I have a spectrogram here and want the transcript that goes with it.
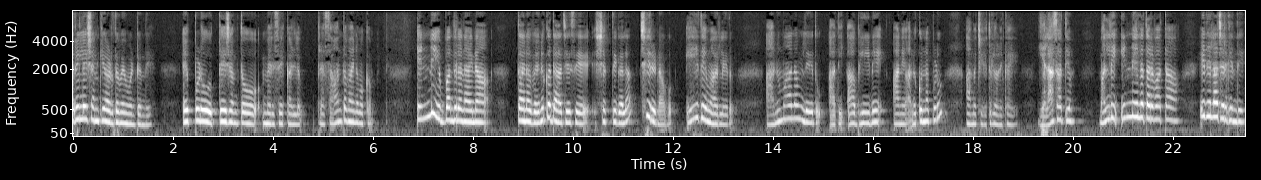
రిలేషన్కి అర్థమే ఉంటుంది ఎప్పుడూ ఉత్తేజంతో మెరిసే కళ్ళు ప్రశాంతమైన ముఖం. ఎన్ని ఇబ్బందులనైనా తన వెనుక దాచేసే శక్తి గల చిరునవ్వు. ఏదీ మారలేదు. అనుమానం లేదు. అది అభినే అని అనుకున్నప్పుడు ఆమె చేతిలోనికాయి ఎలా సాధ్యం? మళ్ళీ ఇన్నేళ్ళ తర్వాత ఇది ఎలా జరిగింది?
